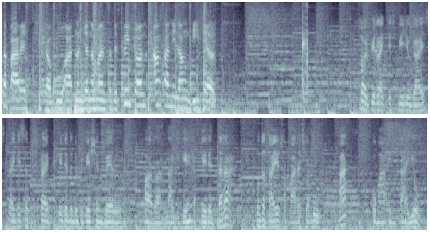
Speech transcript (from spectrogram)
sa pares shabu at nandyan naman sa description ang kanilang details. So if you like this video guys, like and subscribe, hit the notification bell para lagi kayong updated. Tara, punta tayo sa Para at kumain tayo.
